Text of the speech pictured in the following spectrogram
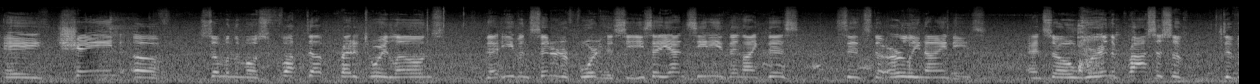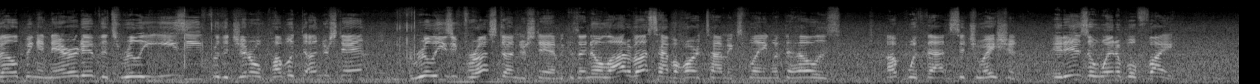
a chain of some of the most fucked up predatory loans that even Senator Fort has seen. He said he hadn't seen anything like this since the early 90s. And so we're in the process of developing a narrative that's really easy for the general public to understand, real easy for us to understand because I know a lot of us have a hard time explaining what the hell is up with that situation. It is a winnable fight.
